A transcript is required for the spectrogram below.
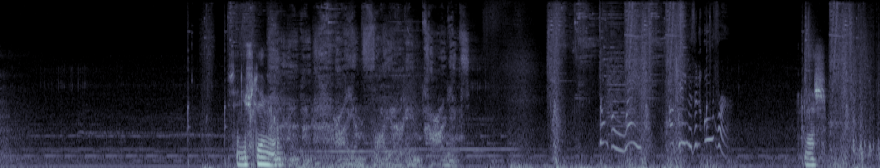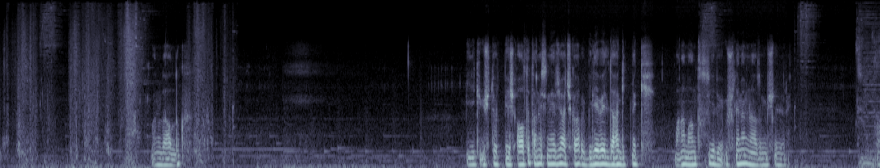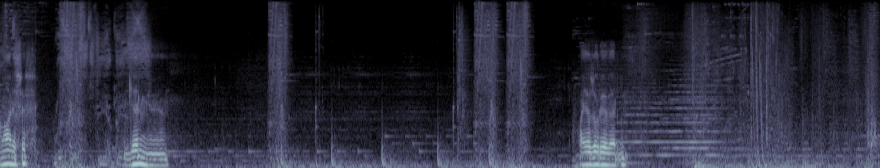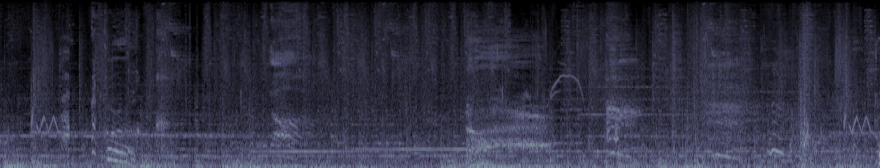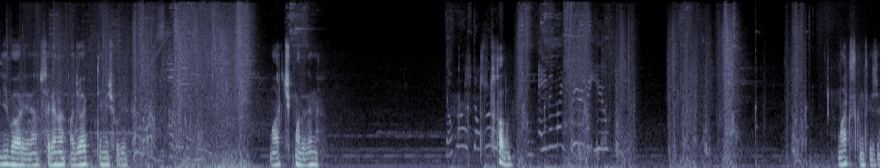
Seni üçleyemiyorum. 1, 2, 3, 4, 5, 6 tane sinerji açık abi. Bir level daha gitmek bana mantıksız geliyor. Üçlemem lazım bir şeyleri. Maalesef gelmiyor yani. Ayaz oraya verdim. Bari ya. Selena acayip damage vuruyor. Mark çıkmadı değil mi? Tutalım. Mark sıkıntı bize.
